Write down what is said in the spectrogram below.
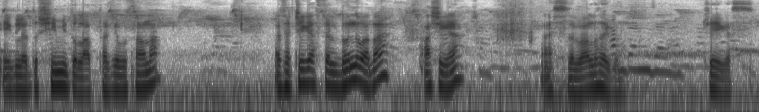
এগুলো তো সীমিত লাভ থাকে বুঝছ না? আচ্ছা ঠিক আছে তাহলে ধন্যবাদ হ্যাঁ? আসি হ্যাঁ? আচ্ছা। ভালো থাকো। সাবধানে যাই ঠিক আছে।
